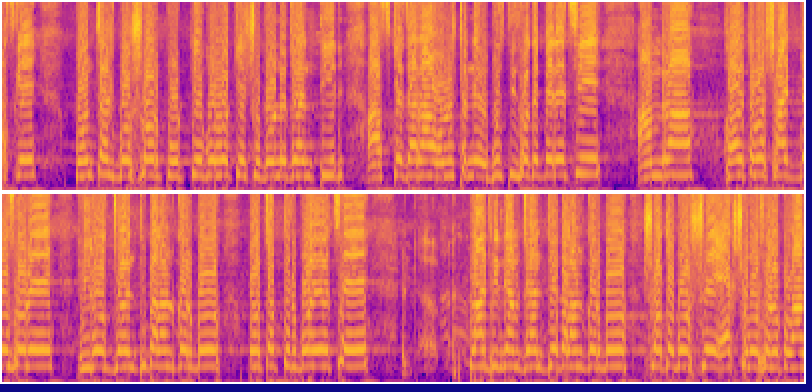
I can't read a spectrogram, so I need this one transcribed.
আজকে পঞ্চাশ বছর পূর্তি উপলক্ষে সুবর্ণ জয়ন্তীর আজকে যারা অনুষ্ঠানে উপস্থিত হতে পেরেছি, আমরা হয়তো বা ষাট বছরে হিরক জয়ন্তী পালন করব, পঁচাত্তর বয়সে প্লাটিনাম জয়ন্তীও পালন করব, শত বর্ষে একশো বছরও পালন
